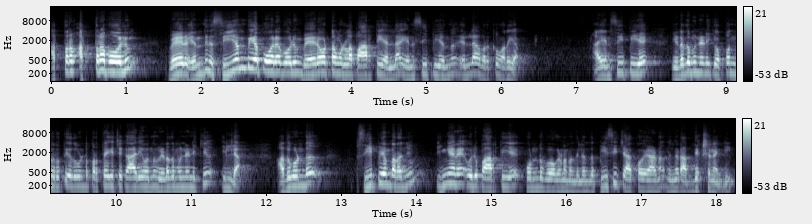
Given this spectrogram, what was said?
അത്ര അത്ര പോലും വേര് എന്തിന് സി എം പിയെ പോലെ പോലും വേരോട്ടമുള്ള പാർട്ടിയല്ല എൻ സി പി എന്ന് എല്ലാവർക്കും അറിയാം. ആ എൻ സി പിയെ ഇടതുമുന്നണിക്ക് ഒപ്പം നിർത്തിയതുകൊണ്ട് പ്രത്യേകിച്ച് കാര്യമൊന്നും ഇടതുമുന്നണിക്ക് ഇല്ല. അതുകൊണ്ട് സി പി എം പറഞ്ഞു ഇങ്ങനെ ഒരു പാർട്ടിയെ കൊണ്ടുപോകണമെന്നില്ല. എന്ത് പി സി ചാക്കോയാണ് നിങ്ങളുടെ അധ്യക്ഷനെങ്കിൽ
